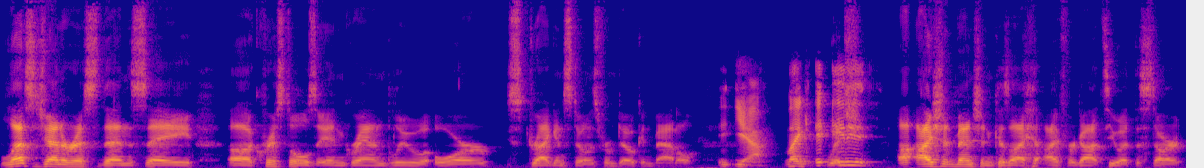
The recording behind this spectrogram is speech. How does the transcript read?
less generous than say uh, crystals in Granblue or Dragon Stones from Dokkan Battle. yeah like it, Which- it is I, should mention because I I forgot to at the start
